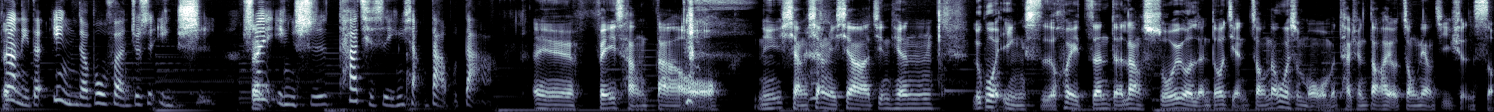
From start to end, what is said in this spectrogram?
那你的 in 的部分就是饮食，所以饮食它其实影响大不大？诶、欸，非常大哦。你想象一下，今天如果饮食会真的让所有人都减重，那为什么我们跆拳道还有重量级选手？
